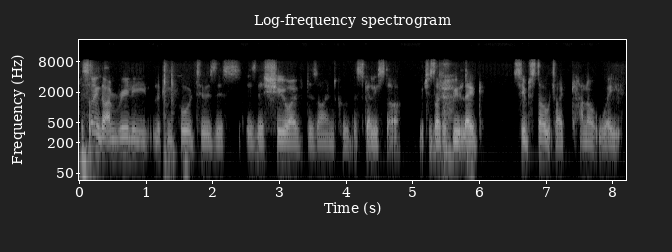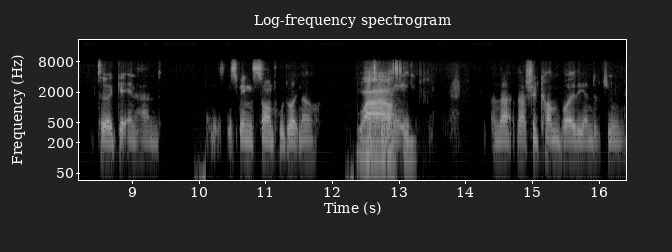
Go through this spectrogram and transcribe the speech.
there's something that I'm really looking forward to is this is this shoe I've designed called the Skelly Star, which is like a bootleg superstar, which I cannot wait to get in hand. It's, it's being sampled right now, Wow. awesome. and that that should come by the end of June.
